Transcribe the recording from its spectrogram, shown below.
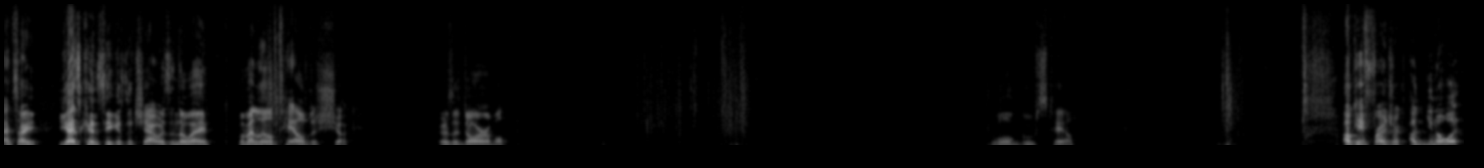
I'm sorry. You guys couldn't see because the chat was in the way. But my little tail just shook. It was adorable. Little goose tail. Okay, Frederick. Uh, you know what?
